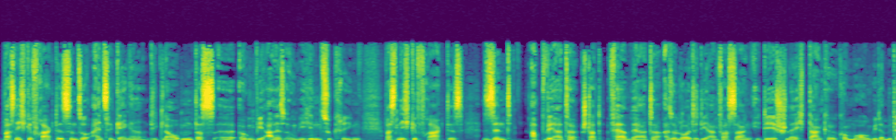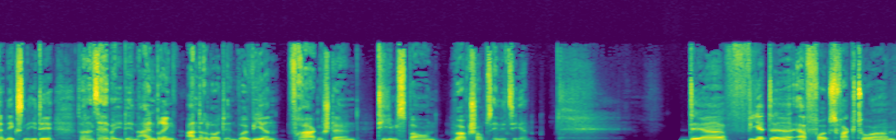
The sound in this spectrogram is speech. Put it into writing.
Was nicht gefragt ist, sind so Einzelgänger, die glauben, das äh, irgendwie alles irgendwie hinzukriegen. Was nicht gefragt ist, sind Abwerter statt Verwerter, also Leute, die einfach sagen, Idee schlecht, danke, komm morgen wieder mit der nächsten Idee, sondern selber Ideen einbringen, andere Leute involvieren, Fragen stellen, Teams bauen, Workshops initiieren. Der vierte Erfolgsfaktor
